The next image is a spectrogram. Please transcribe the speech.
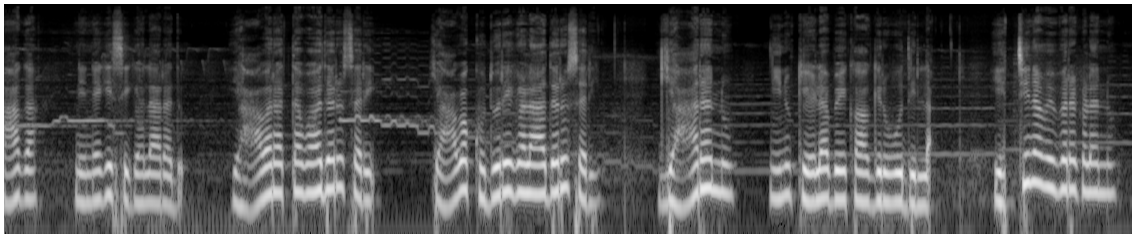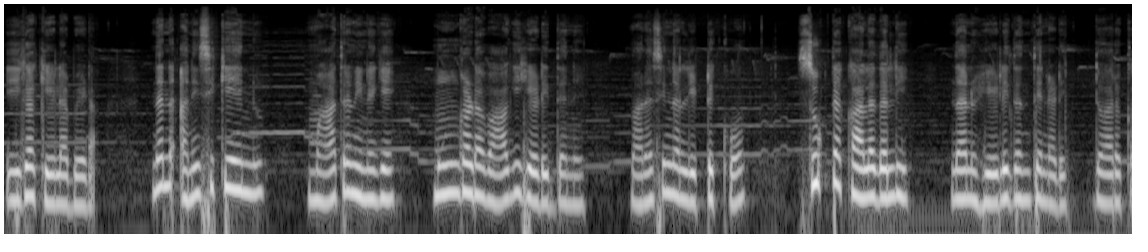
ಆಗ ನಿನಗೆ ಸಿಗಲಾರದು. ಯಾವ ರಥವಾದರೂ ಸರಿ, ಯಾವ ಕುದುರೆಗಳಾದರೂ ಸರಿ, ಯಾರನ್ನು ನೀನು ಕೇಳಬೇಕಾಗಿರುವುದಿಲ್ಲ. ಹೆಚ್ಚಿನ ವಿವರಗಳನ್ನು ಈಗ ಕೇಳಬೇಡ. ನನ್ನ ಅನಿಸಿಕೆಯನ್ನು ಮಾತ್ರ ನಿನಗೆ ಮುಂಗಡವಾಗಿ ಹೇಳಿದ್ದೇನೆ. ಮನಸ್ಸಿನಲ್ಲಿಟ್ಟುಕೋ. ಸೂಕ್ತ ಕಾಲದಲ್ಲಿ ನಾನು ಹೇಳಿದಂತೆ ನಡೆ, ದ್ವಾರಕ.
